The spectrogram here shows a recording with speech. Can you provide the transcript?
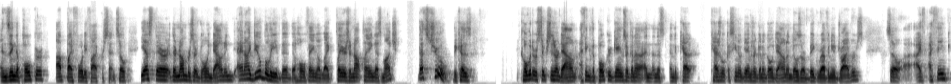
And Zynga Poker up by 45%. So yes, their their numbers are going down. And, and I do believe that the whole thing of like players are not playing as much. That's true because COVID restrictions are down. I think the poker games are gonna and, and the and the ca- casual casino games are gonna go down, and those are big revenue drivers. So I I think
